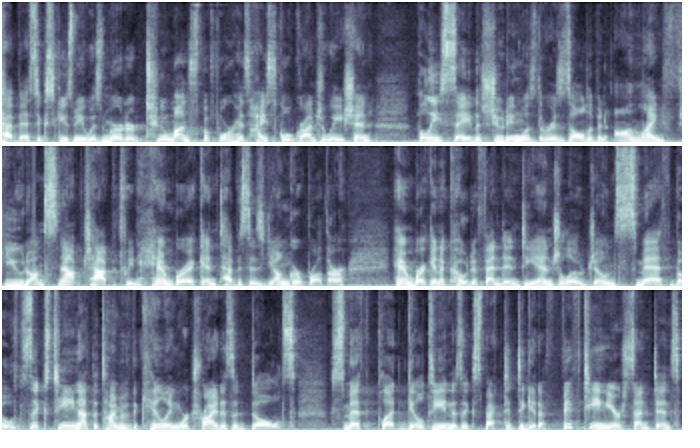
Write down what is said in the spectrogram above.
Tevis, excuse me, was murdered two months before his high school graduation. Police say the shooting was the result of an online feud on Snapchat between Hambrick and Tevis's younger brother. Hambrick and a co-defendant, D'Angelo Jones Smith, both 16 at the time of the killing, were tried as adults. Smith pled guilty and is expected to get a 15-year sentence.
